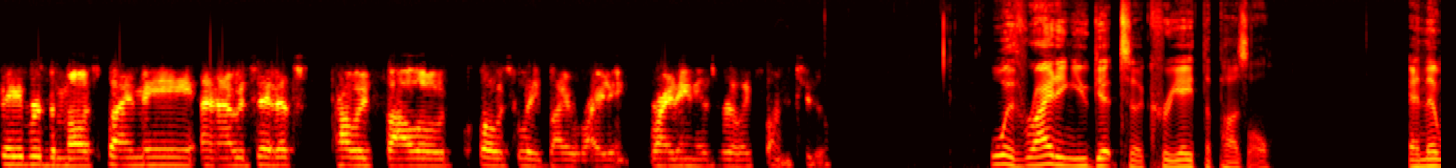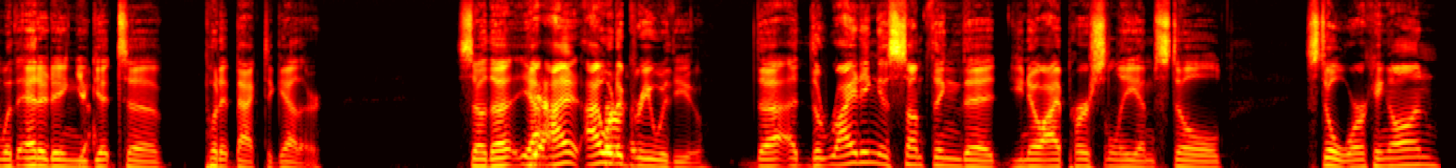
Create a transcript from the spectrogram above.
favored the most by me, and I would say that's probably followed closely by writing. Writing is really fun too with writing you get to create the puzzle and then with editing you yeah. get to put it back together so the yeah, yeah I, I would agree with you the the writing is something that you know i personally am still still working on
